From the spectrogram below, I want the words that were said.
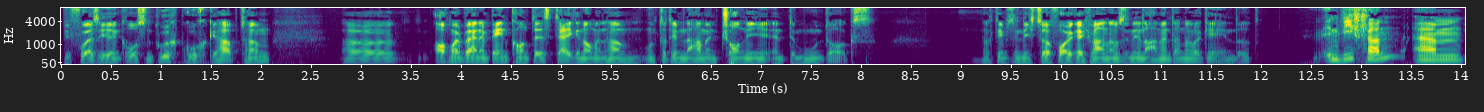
bevor sie ihren großen Durchbruch gehabt haben, äh, auch mal bei einem Band-Contest teilgenommen haben unter dem Namen Johnny and the Moondogs. Nachdem sie nicht so erfolgreich waren, haben sie den Namen dann aber geändert. Inwiefern ähm,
